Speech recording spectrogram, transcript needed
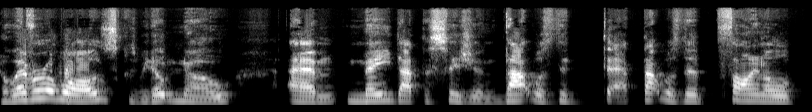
Whoever it was, because we don't know, um, made that decision. That was the that, that was the final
